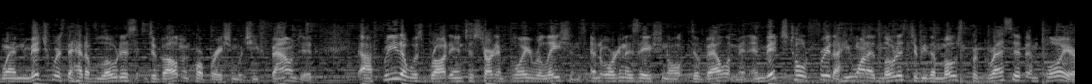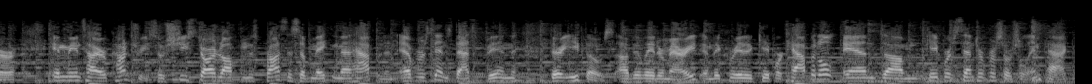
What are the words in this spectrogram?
when Mitch was the head of Lotus Development Corporation, which he founded uh, Freada was brought in to start employee relations and organizational development. And Mitch told Freada he wanted Lotus to be the most progressive employer in the entire country. So she started off in this process of making that happen. And ever since, that's been their ethos. Uh, they later married and they created Kapor Capital and um, Kapor Center for Social Impact.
